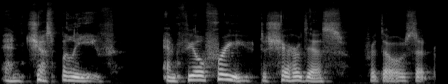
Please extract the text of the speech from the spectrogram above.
and just believe. And feel free to share this for those that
